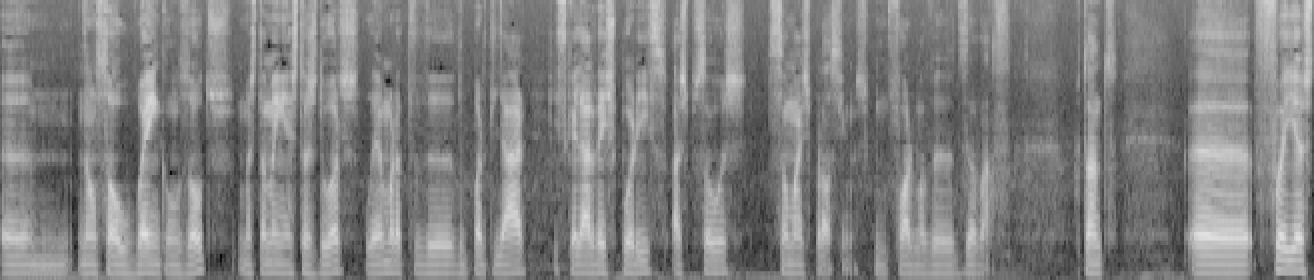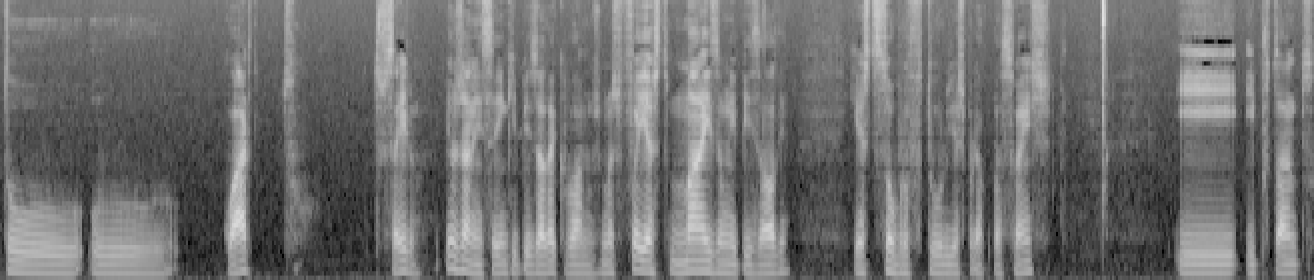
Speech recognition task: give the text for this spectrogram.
um, não só o bem com os outros, mas também estas dores. Lembra-te de, de, partilhar e se calhar de expor isso às pessoas que são mais próximas, como forma de desabafo. Portanto, uh, foi este o, o quarto, terceiro, eu já nem sei em que episódio é que vamos, mas foi este mais um episódio, este sobre o futuro e as preocupações. E, e portanto,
